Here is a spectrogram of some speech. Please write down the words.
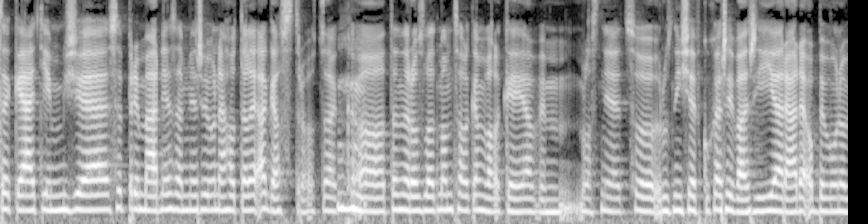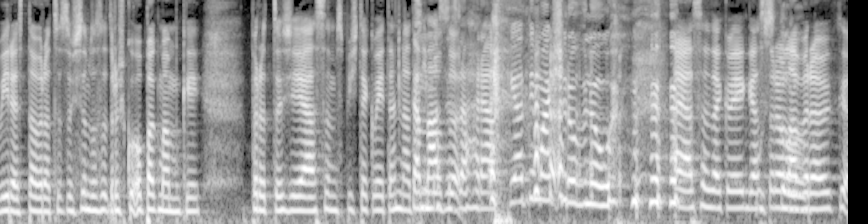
Tak já tím, že se primárně zaměřuju na hotely a gastro, tak mm-hmm. uh, ten rozhled mám celkem velký a vím vlastně, co různý šéf kuchaři vaří a ráda objevu nový restaurace, což jsem zase trošku opak mamky, protože já jsem spíš takový ten hnací Tam má motor. zahrádky a ty máš rovnou. a já jsem takový gastrolavr, uh,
